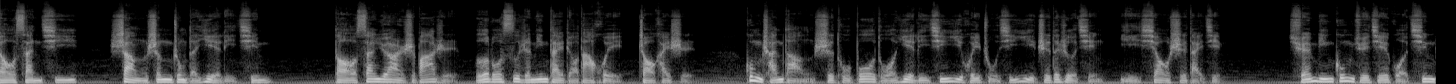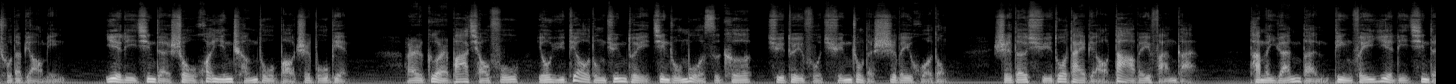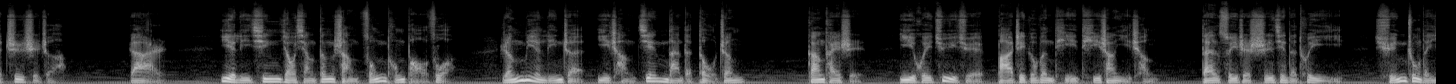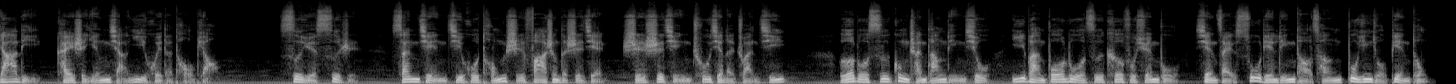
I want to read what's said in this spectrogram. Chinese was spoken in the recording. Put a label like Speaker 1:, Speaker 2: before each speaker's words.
Speaker 1: 幺三七上升中的叶利钦。到三月二十八日，俄罗斯人民代表大会召开时，共产党试图剥夺叶利钦议会主席一职的热情已消失殆尽。全民公决结果清楚地表明，叶利钦的受欢迎程度保持不变，而戈尔巴乔夫由于调动军队进入莫斯科去对付群众的示威活动，使得许多代表大为反感。他们原本并非叶利钦的支持者，然而。叶利钦要想登上总统宝座，仍面临着一场艰难的斗争。刚开始，议会拒绝把这个问题提上议程，但随着时间的推移，群众的压力开始影响议会的投票。四月四日，三件几乎同时发生的事件使事情出现了转机。俄罗斯共产党领袖伊万波洛兹科夫宣布，现在苏联领导层不应有变动。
